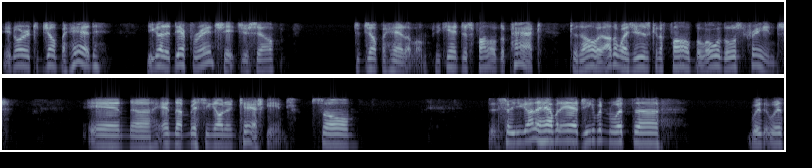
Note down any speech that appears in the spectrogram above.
in order to jump ahead, you got to differentiate yourself to jump ahead of them. You can't just follow the pack because otherwise you're just going to fall below those trains and uh, end up missing out in cash games. So, so you got to have an edge even with uh, with with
